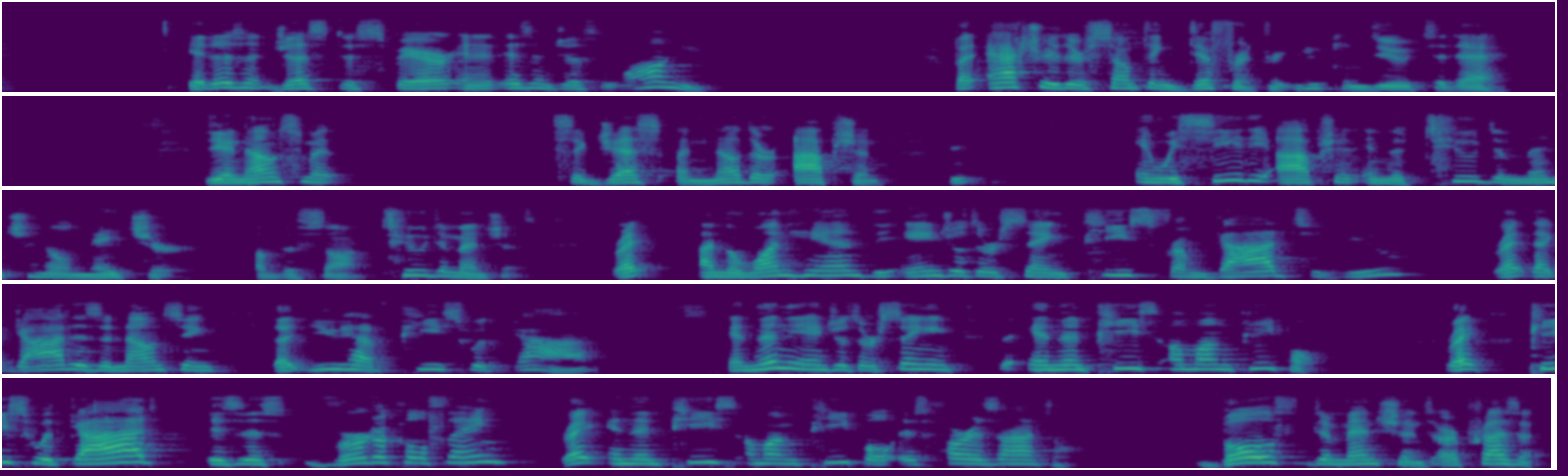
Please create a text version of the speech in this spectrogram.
it isn't just despair and it isn't just longing, but actually there's something different that you can do today. The announcement suggests another option and we see the option in the two dimensional nature of the song. Two dimensions, right? On the one hand, the angels are saying peace from God to you, right? That God is announcing that you have peace with God. And then the angels are singing, and then peace among people, right? Peace with God is this vertical thing, right? And then peace among people is horizontal. Both dimensions are present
